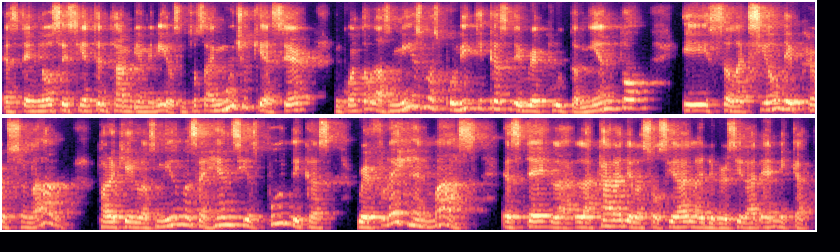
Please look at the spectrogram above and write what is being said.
este, no se sienten tan bienvenidos. Entonces, hay mucho que hacer en cuanto a las mismas políticas de reclutamiento y selección de personal para que las mismas agencias públicas reflejen más este, la, la, cara de la sociedad, la diversidad étnica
